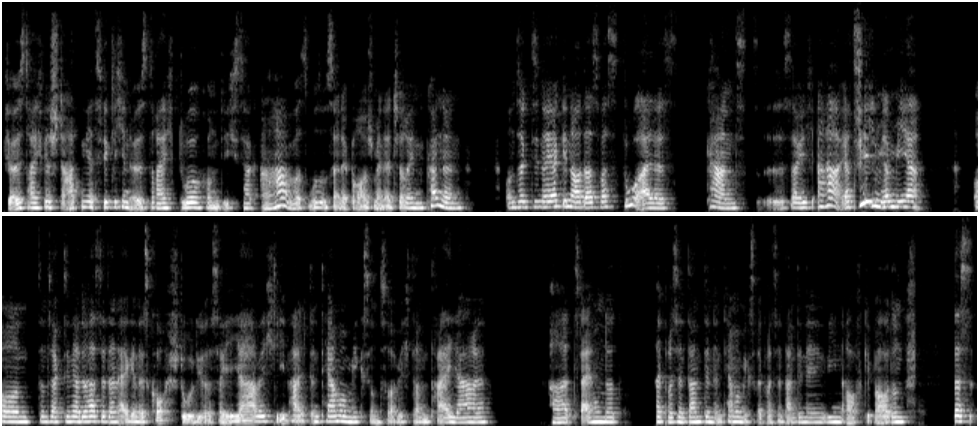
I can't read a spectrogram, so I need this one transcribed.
für Österreich. Wir starten jetzt wirklich in Österreich durch und ich sag, aha, was muss uns eine Branchmanagerin können? Und sagt sie, naja, genau das, was du alles kannst. Sage ich, aha, erzähl mir mehr. Und dann sagt sie, ja, du hast ja dein eigenes Kochstudio. Sage ich, ja, aber ich liebe halt den Thermomix und so habe ich dann drei Jahre 200 Repräsentantinnen, Thermomix-Repräsentantinnen in Wien aufgebaut. Und das,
